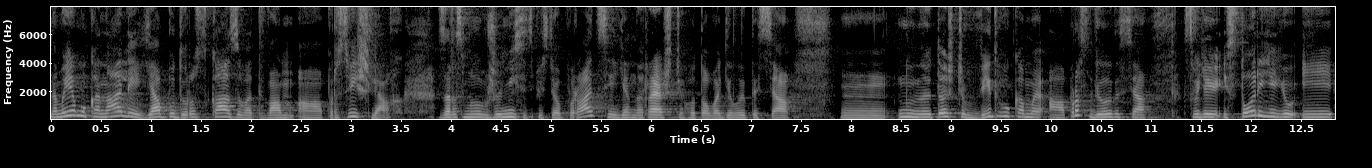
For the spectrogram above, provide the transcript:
На моєму каналі я буду розказувати вам про свій шлях. Зараз ми вже місяць після операції. Я нарешті готова ділитися ну не те, щоб відгуками, а просто ділитися своєю історією. І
